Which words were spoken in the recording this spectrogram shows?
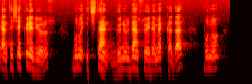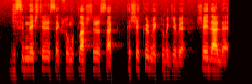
Yani teşekkür ediyoruz. Bunu içten, gönülden söylemek kadar bunu cisimleştirirsek, somutlaştırırsak, teşekkür mektubu gibi şeylerle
